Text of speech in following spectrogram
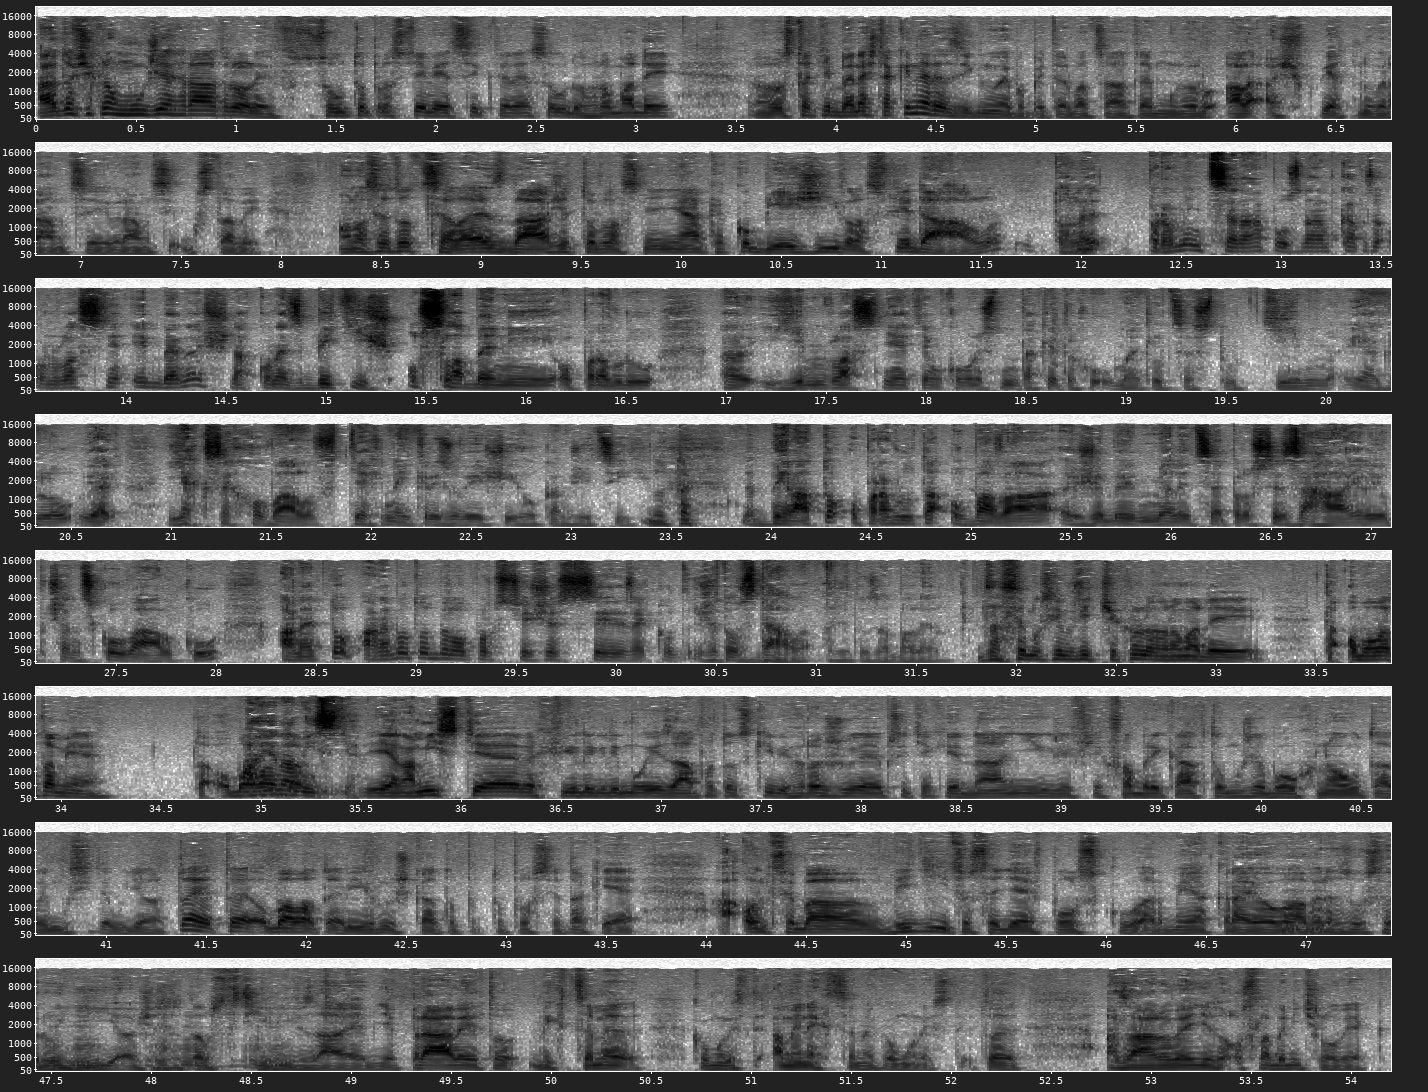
Ale to všechno může hrát roli. Jsou to prostě věci, které jsou dohromady. Ostatně Beneš taky nerezignuje po 25. únoru, ale až v květnu v rámci, v rámci ústavy. Ono se to celé zdá, že to vlastně nějak jako běží vlastně dál. Tohle, promiň, cená poznámka, protože on vlastně i Beneš nakonec bytíž oslabený, opravdu eh, jim vlastně těm komunistům taky trochu umetl cestu tím, jak, dlou, jak, jak se choval v těch nejkrizovějších okamžicích. No tak... Byla to opravdu ta obava, že by milice prostě zahájili občanskou válku, a ne to, anebo to bylo prostě, že si řekl, že to vzdal a že to zabalil? Zase musím říct všechno dohromady. Ta obava tam je. Ta obava a je na místě. Je na místě ve chvíli, kdy mu i Zápotocký vyhrožuje při těch jednáních, že v těch fabrikách to může bouchnout a vy musíte udělat. To je, to je obava, to je výhruška, to, to prostě tak je. A on třeba vidí, co se děje v Polsku, armia krajová mm. versus rudí mm. a že se tam mhm. střílí vzájemně. Právě to, my chceme komunisty a my nechceme komunisty. To je, a zároveň je to oslabený člověk.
